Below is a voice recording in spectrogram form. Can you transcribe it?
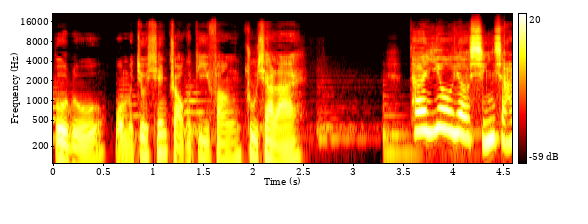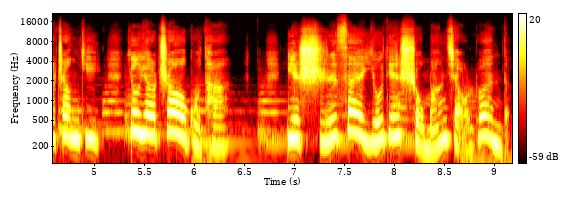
不如我们就先找个地方住下来。他又要行侠仗义，又要照顾他，也实在有点手忙脚乱的，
